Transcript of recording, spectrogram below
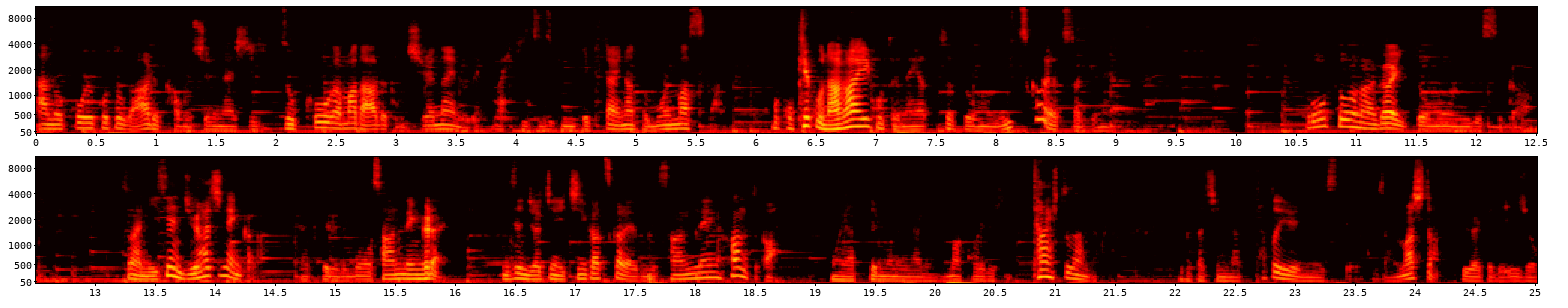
あの、こういうことがあるかもしれないし、続報がまだあるかもしれないので、まあ引き続き見ていきたいなと思いますが、まあ、こう結構長いことね、やってたと思うんで、いつからやってたっけね？相当長いと思うんですが、そうだ、2018年からやってるんで、もう3年ぐらい。2018年1、2月からやるんで、3年半とか、もうやってるものになるんで、まあこれで一旦一段落という形になったというニュースでございました。というわけで以上、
